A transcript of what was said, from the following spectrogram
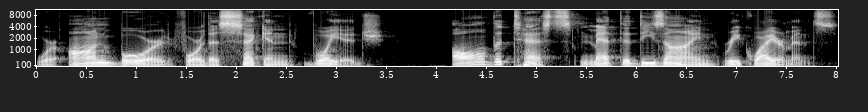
were on board for the second voyage. All the tests met the design requirements.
